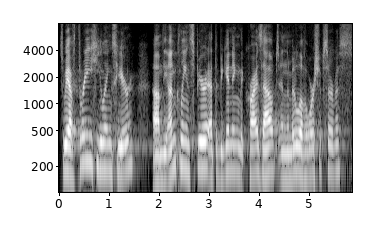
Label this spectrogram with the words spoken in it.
So we have three healings here um, the unclean spirit at the beginning that cries out in the middle of a worship service.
